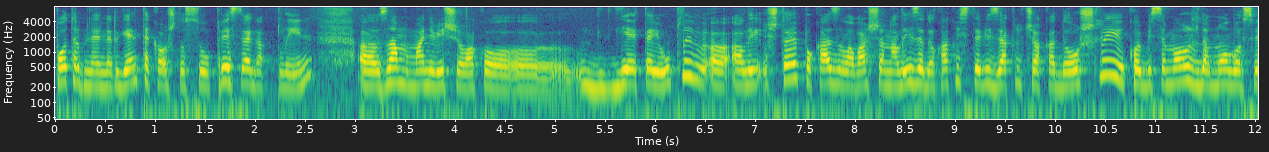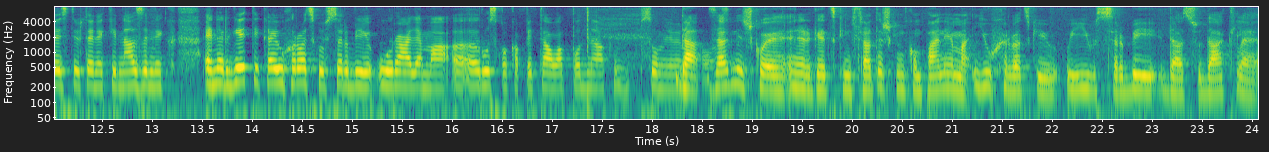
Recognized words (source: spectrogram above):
potrebne energente kao što su prije svega plin. znamo manje više ovako gdje je taj upliv, ali što je pokazala vaša analiza, do kakvih ste vi zaključaka došli koji bi se možda mogao svesti u taj neki nazivnik energetika i u Hrvatskoj i u Srbiji u raljama ruskog kapitala pod nekakvim sumnjivim Da, zajedničko je energetskim strateškim kompanijama i u Hrvatskoj i u Srbiji da su dakle e,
